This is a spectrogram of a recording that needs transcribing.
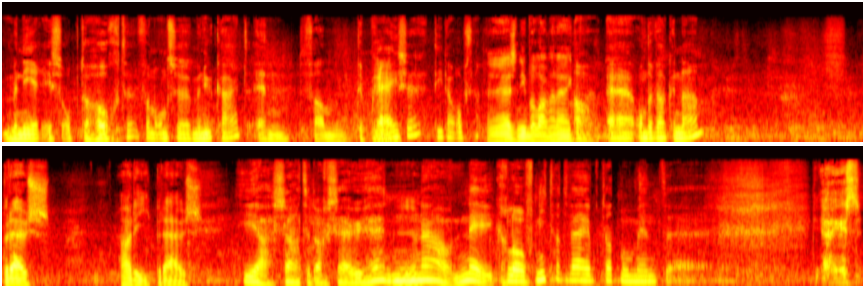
Meneer is op de hoogte van onze menukaart en van de prijzen die daarop staan? dat is niet belangrijk. Oh, onder welke naam? Pruis. Harry Pruis. Ja, zaterdag zei u, hè? Ja. Nou, nee, ik geloof niet dat wij op dat moment... Ja, eerst...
